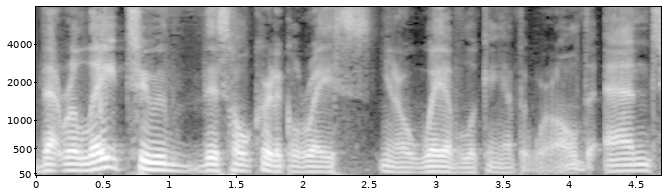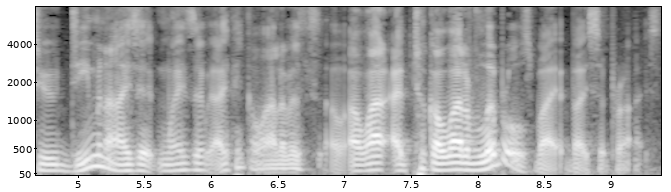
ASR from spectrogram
that relate to this whole critical race, you know, way of looking at the world, and to demonize it in ways that I think a lot of us, a lot, it took a lot of liberals by by surprise.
